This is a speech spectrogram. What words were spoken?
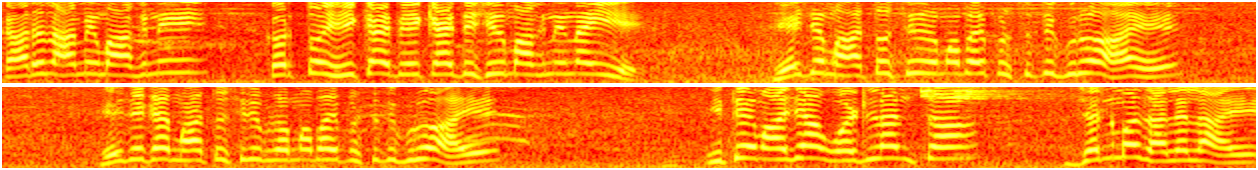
कारण आम्ही मागणी करतो ही काय बेकायदेशीर मागणी नाही आहे हे जे मातोश्री रमाबाई प्रसूतीगृह आहे हे जे काय मातोश्री रमाबाई प्रसिद्धीगृह आहे इथे माझ्या वडिलांचा जन्म झालेला आहे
